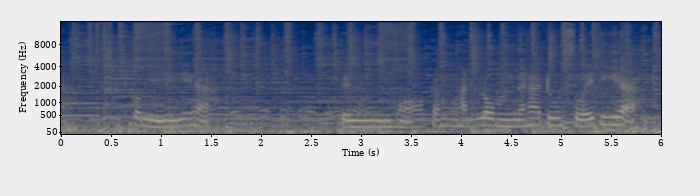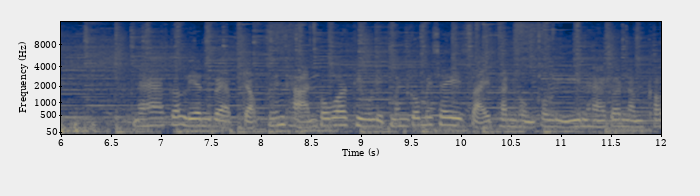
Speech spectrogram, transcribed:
นะก็มีนี่ค่ะ เป็นหอกังหันลมนะคะดูสวยดีค่ะนะคะก็เรียนแบบจากพื้นฐาน เพราะว่าทิวลิปมันก็ไม่ใช่สายพันธุ์ของเกาหลีนะคะก็นำเขา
